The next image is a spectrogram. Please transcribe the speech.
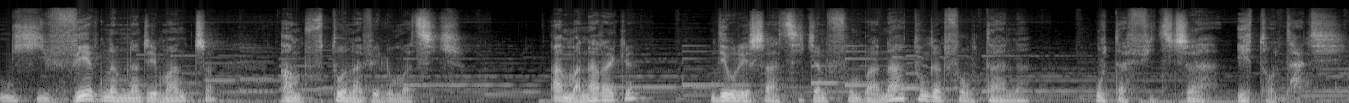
ny hiverina amin'Andriamanitra amin'ny fotoana havelomantsika. Amin'ny manaraka dia horesahantsika ny fomba nahatonga ny fahotana ho tafiditra eto an-tany.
